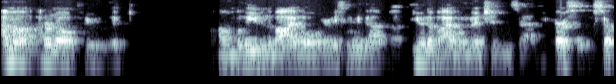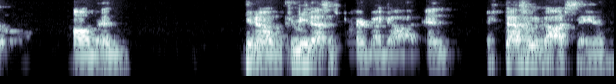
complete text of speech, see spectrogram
I'm a I don't know if you like um, believe in the Bible or anything like that. But even the Bible mentions that the Earth is a circle. Um, and you know, for me, that's inspired by God. And if that's what God's saying,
